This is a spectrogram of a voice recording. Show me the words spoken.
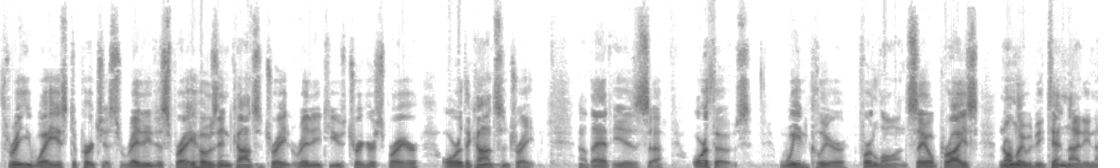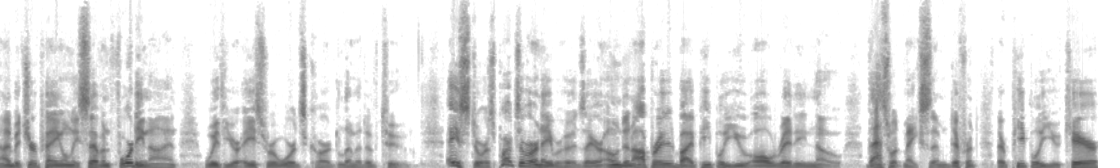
Three ways to purchase ready to spray hose in concentrate, ready to use trigger sprayer, or the concentrate. Now that is uh, Orthos Weed Clear for lawn. Sale price normally would be $10.99, but you're paying only $7.49 with your Ace Rewards card, limit of two. Ace stores, parts of our neighborhoods, they are owned and operated by people you already know. That's what makes them different. They're people you care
